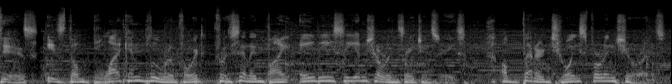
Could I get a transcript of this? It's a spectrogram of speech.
This is the Black and Blue Report presented by ABC Insurance Agencies. A better choice for insurance.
